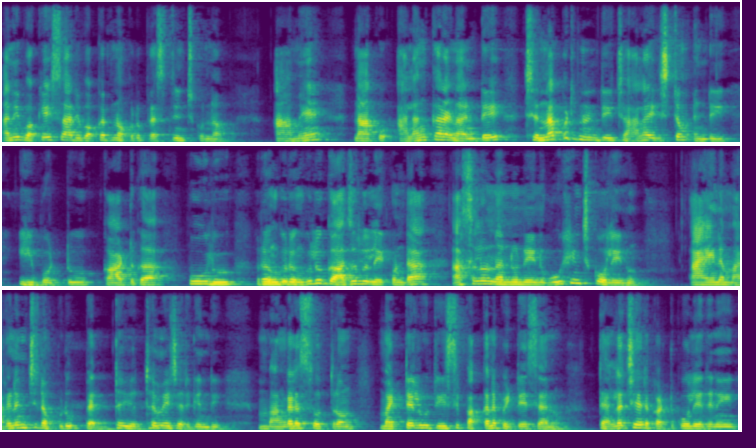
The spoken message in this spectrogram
అని ఒకేసారి ఒకరినొకరు ప్రశ్నించుకున్నాం. ఆమె నాకు అలంకరణ అంటే చిన్నప్పటి నుండి చాలా ఇష్టం అండి. ఈ బొట్టు కాటుగా పూలు రంగురంగులు గాజులు లేకుండా అసలు నన్ను నేను ఊహించుకోలేను. ఆయన మరణించినప్పుడు పెద్ద యుద్ధమే జరిగింది. మంగళసూత్రం మట్టెలు తీసి పక్కన పెట్టేశాను. తెల్లచీర కట్టుకోలేదని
